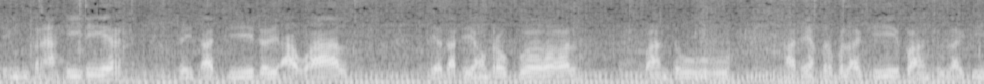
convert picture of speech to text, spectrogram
Tim terakhir dari tadi dari awal dia tadi yang trouble bantu. Ada yang trouble lagi bantu lagi.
